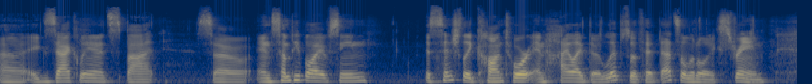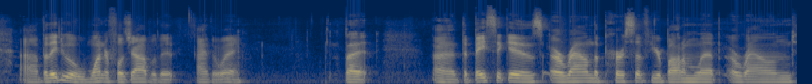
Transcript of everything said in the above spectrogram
uh, exactly in its spot. So, and some people I have seen essentially contour and highlight their lips with it. That's a little extreme, uh, but they do a wonderful job with it either way. But uh, the basic is around the purse of your bottom lip, around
